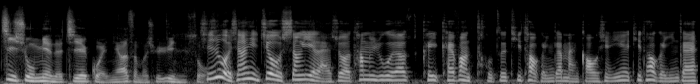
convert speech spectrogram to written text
技术面的接轨，你要怎么去运作？其实我相信，就商业来说，他们如果要可以开放投资 TikTok，应该蛮高兴，因为 TikTok 应该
